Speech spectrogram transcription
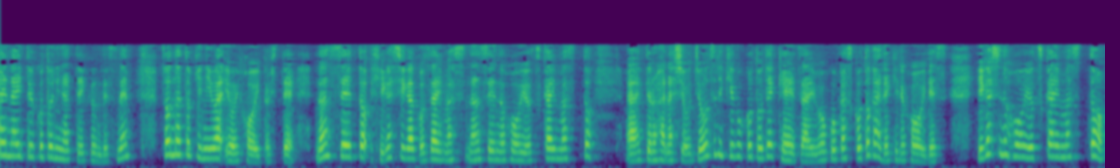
えないということになっていくんですね。そんな時には良い方位として南西と東がございます。南西の方位を使いますと、相手の話を上手に聞くことで経済を動かすことができる方位です。東の方位を使いますと、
